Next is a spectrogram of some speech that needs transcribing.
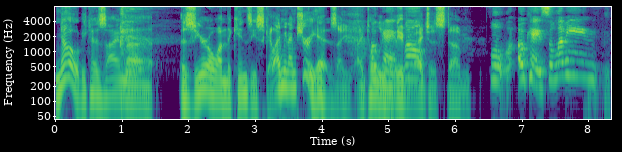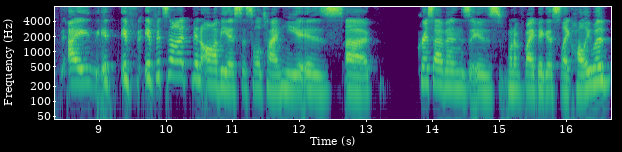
no because i'm uh, a zero on the kinsey scale i mean i'm sure he is i, I totally Okay, believe well- you i just um Well, okay, so let me. I it, if if it's not been obvious this whole time, he is uh, Chris Evans is one of my biggest like Hollywood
